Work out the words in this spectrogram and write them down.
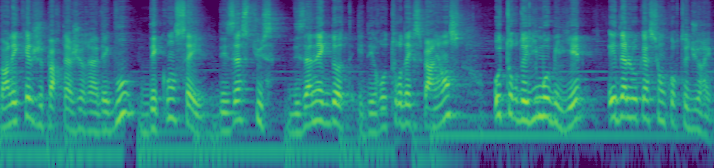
dans lesquelles je partagerai avec vous des conseils, des astuces, des anecdotes et des retours d'expérience autour de l'immobilier et de la location courte durée.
